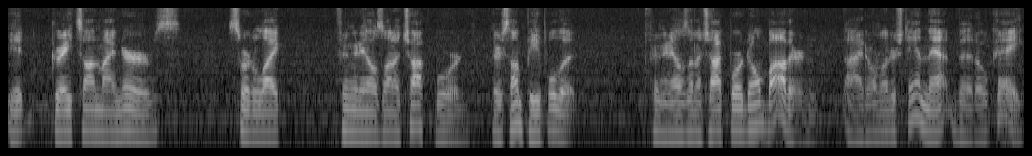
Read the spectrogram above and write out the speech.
it grates on my nerves, sort of like fingernails on a chalkboard. There's some people that fingernails on a chalkboard don't bother. And I don't understand that, but okay.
